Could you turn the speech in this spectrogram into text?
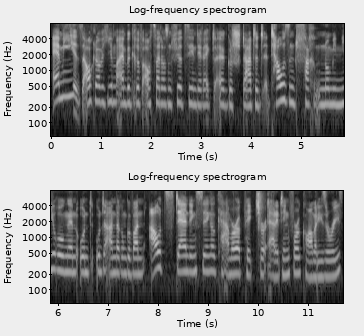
Emmy ist auch, glaube ich, jedem ein Begriff, auch 2014 direkt äh, gestartet. Tausendfach Nominierungen und unter anderem gewonnen Outstanding Single Camera Picture Editing for Comedy Series.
